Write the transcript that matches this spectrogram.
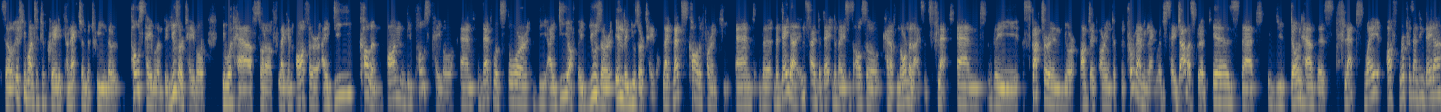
So if you wanted to create a connection between the post table and the user table, you would have sort of like an author ID column on the post table, and that would store the ID of the user in the user table. Like that's called a foreign key. And the, the data inside the database is also kind of normalized, it's flat. And the structure in your object oriented programming language, say JavaScript, is that you don't have this flat way of representing data,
